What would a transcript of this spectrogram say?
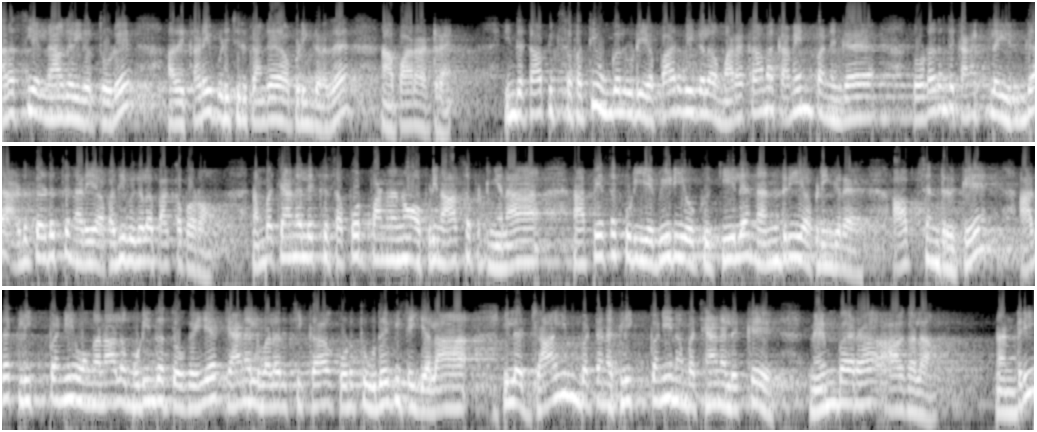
அரசியல் நாகரிகத்தோடு அதை கடைபிடிச்சிருக்காங்க அப்படிங்கிறத நான் பாராட்டுறேன். இந்த டாபிக்ஸை பற்றி உங்களுடைய பார்வைகளை மறக்காமல் கமெண்ட் பண்ணுங்கள் தொடர்ந்து கனெக்டில் இருங்க. அடுத்தடுத்து நிறைய பதிவுகளை பார்க்க போகிறோம் நம்ம சேனலுக்கு சப்போர்ட் பண்ணணும் அப்படின்னு ஆசைப்பட்டீங்கன்னா நான் பேசக்கூடிய வீடியோக்கு கீழே நன்றி அப்படிங்கிற ஆப்ஷன் இருக்குது அதை கிளிக் பண்ணி உங்களால் முடிந்த தொகையை சேனல் வளர்ச்சிக்காக கொடுத்து உதவி செய்யலாம். இல்லை ஜாயின் பட்டனை கிளிக் பண்ணி நம்ம சேனலுக்கு மெம்பராக ஆகலாம். நன்றி.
